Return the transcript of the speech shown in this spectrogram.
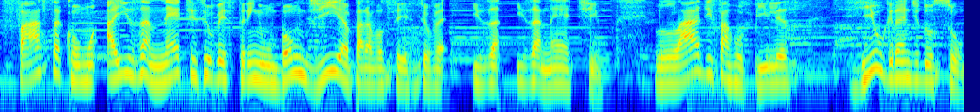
Faça como a Isanete Silvestrinho. Um bom dia para você, Silve... Isa... Isanete, lá de Farroupilhas, Rio Grande do Sul.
